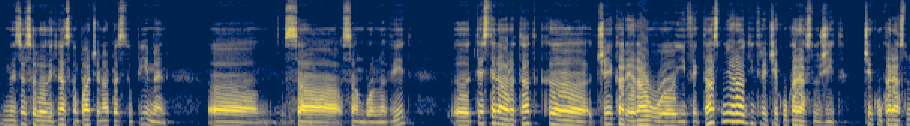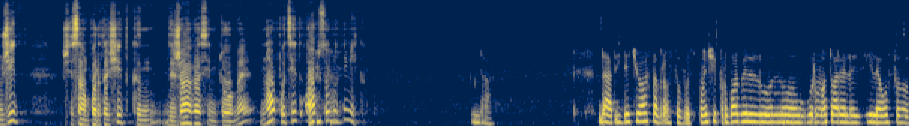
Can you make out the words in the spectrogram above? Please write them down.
Dumnezeu să-l odihnească în pace în Alpea Stupimen uh, s-a, s-a îmbolnăvit, uh, testele au arătat că cei care erau uh, infectați nu erau dintre cei cu care a slujit. Cei cu care a slujit și s-a împărtășit când deja avea simptome, nu a pățit absolut nimic. Da. Da, deci eu asta vreau să vă spun și probabil în următoarele zile o să,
